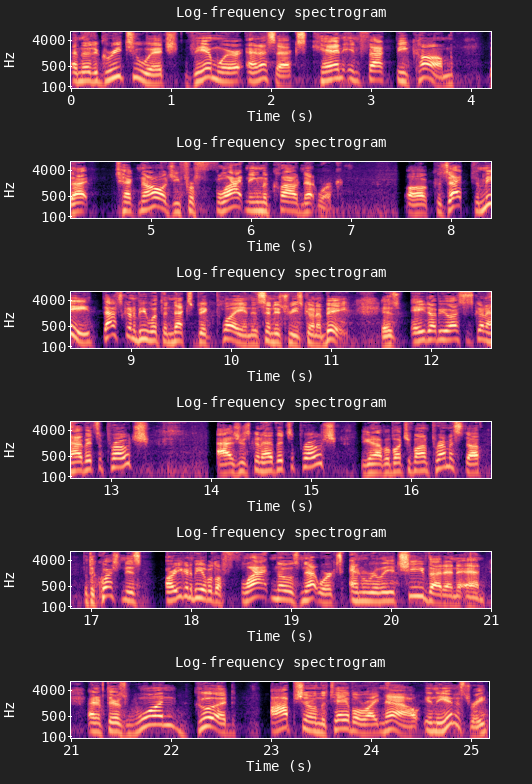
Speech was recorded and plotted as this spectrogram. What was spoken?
and the degree to which VMware NSX can in fact become that technology for flattening the cloud network. Because uh, that, to me, that's going to be what the next big play in this industry is going to be. Is AWS is going to have its approach, Azure's going to have its approach. You're going to have a bunch of on-premise stuff. But the question is, are you going to be able to flatten those networks and really achieve that end-to-end? And if there's one good option on the table right now in the industry,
